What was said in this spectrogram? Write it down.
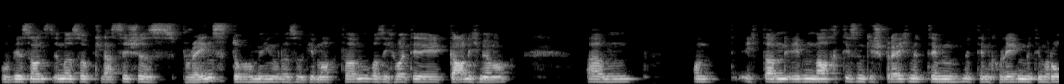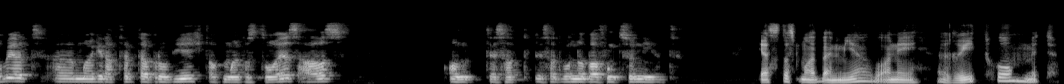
wo wir sonst immer so klassisches Brainstorming oder so gemacht haben, was ich heute gar nicht mehr mache. Ähm, und ich dann eben nach diesem Gespräch mit dem, mit dem Kollegen, mit dem Robert, äh, mal gedacht habe, da probiere ich doch mal was Neues aus und das hat, das hat wunderbar funktioniert. Erstes Mal bei mir war eine Retro mit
